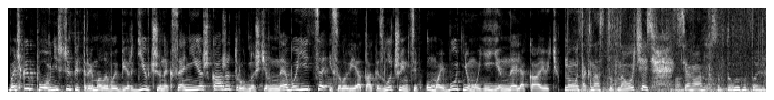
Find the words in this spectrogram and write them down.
Батьки повністю підтримали вибір дівчини. Ксенія ж каже, труднощів не боїться і силові атаки злочинців у майбутньому її не лякають. Ну так нас тут научать цього. Тобто ви готові?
